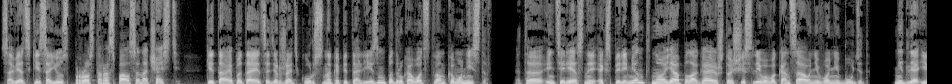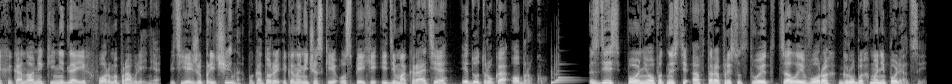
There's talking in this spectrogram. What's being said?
Советский Союз просто распался на части. Китай пытается держать курс на капитализм под руководством коммунистов. Это интересный эксперимент, но я полагаю, что счастливого конца у него не будет. Ни для их экономики, ни для их формы правления. Ведь есть же причина, по которой экономические успехи и демократия идут рука об руку. Здесь по неопытности автора присутствует целый ворох грубых манипуляций.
